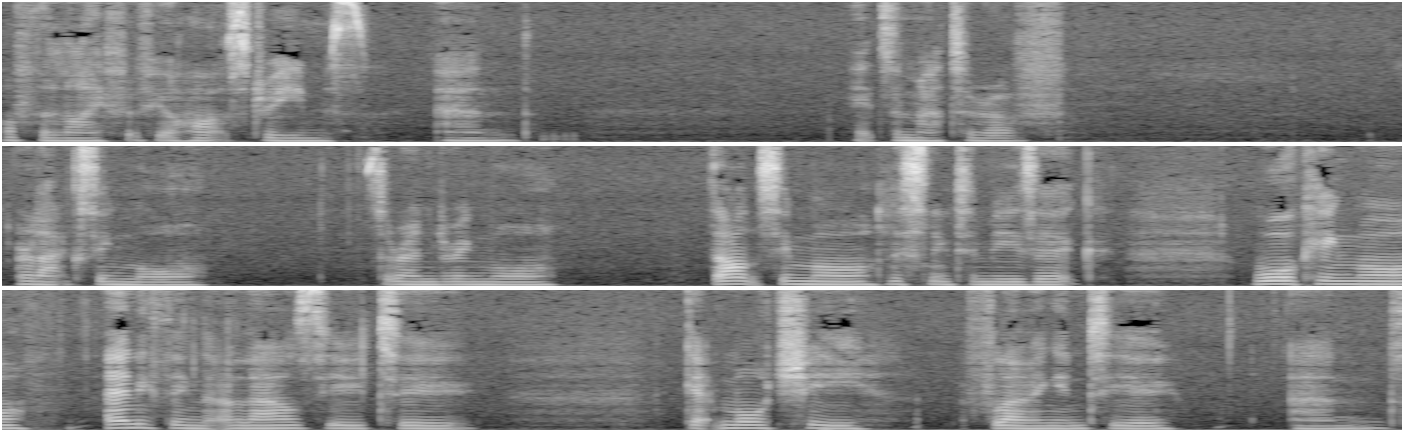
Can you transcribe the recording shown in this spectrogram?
of the life of your heartstrings, and it's a matter of relaxing more, surrendering more, dancing more, listening to music, walking more, anything that allows you to get more chi flowing into you and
